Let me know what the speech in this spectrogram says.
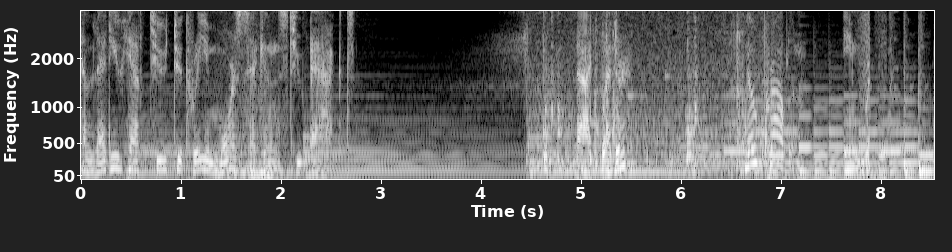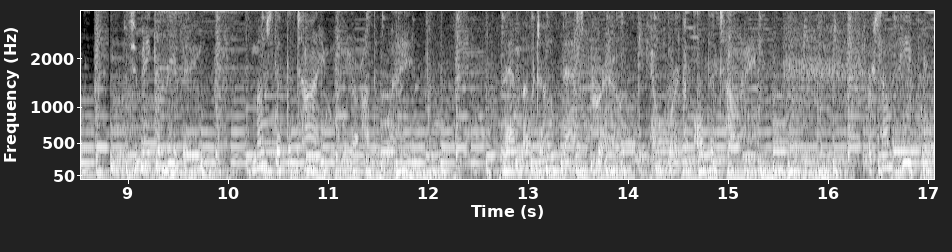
and let you have 2 to 3 more seconds to act. Bad weather? No problem. In to make a living, most of the time we are on the way. Lanmodo Vast Pro can work all the time. For some people,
